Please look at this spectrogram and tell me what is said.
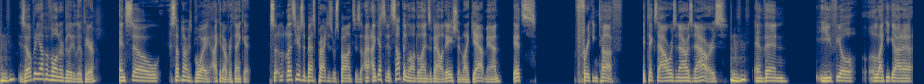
Mhm. is opening up a vulnerability loop here. And so sometimes, boy, I can overthink it. So let's hear some best practice responses. I, I guess it's something along the lines of validation. Like, yeah, man, it's freaking tough. It takes hours and hours and hours. Mhm. And then you feel like you got to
